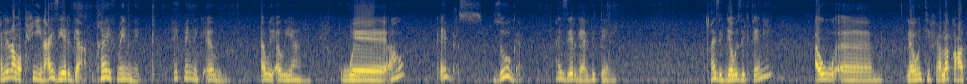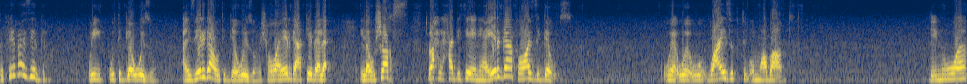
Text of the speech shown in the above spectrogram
خلينا واضحين عايز يرجع. وخايف منك. خايف منك قوي قوي قوي يعني. وأهو امبرس زوجة. عايز يرجع البيت تاني. عايز يتجوزك تاني أو آه لو أنت في علاقة عاطفية فعايز يرجع وتتجوزوا عايز يرجع وتتجوزوا مش هو هيرجع كده لأ. لو شخص راح لحد تاني هيرجع فهو عايز يتجوز. وعايزك تبقوا مع بعض. لأن هو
